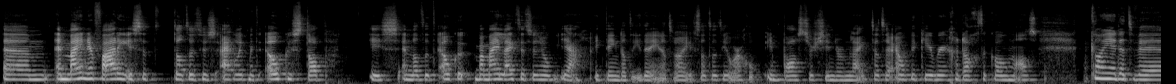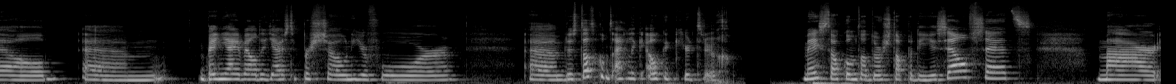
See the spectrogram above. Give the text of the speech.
Um, en mijn ervaring is het, dat het dus eigenlijk met elke stap is. En dat het elke. Bij mij lijkt het dus ook. Ja, ik denk dat iedereen dat wel heeft. Dat het heel erg op imposter syndroom lijkt. Dat er elke keer weer gedachten komen als: kan jij dat wel? Um, ben jij wel de juiste persoon hiervoor? Um, dus dat komt eigenlijk elke keer terug. Meestal komt dat door stappen die je zelf zet. Maar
